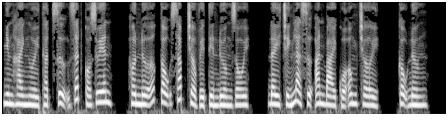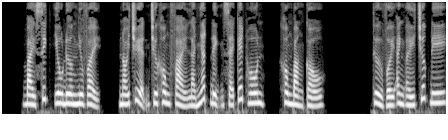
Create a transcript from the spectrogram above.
nhưng hai người thật sự rất có duyên, hơn nữa cậu sắp trở về tiền đường rồi, đây chính là sự an bài của ông trời, cậu đừng. Bài xích yêu đương như vậy, nói chuyện chứ không phải là nhất định sẽ kết hôn, không bằng cậu. Thử với anh ấy trước đi,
